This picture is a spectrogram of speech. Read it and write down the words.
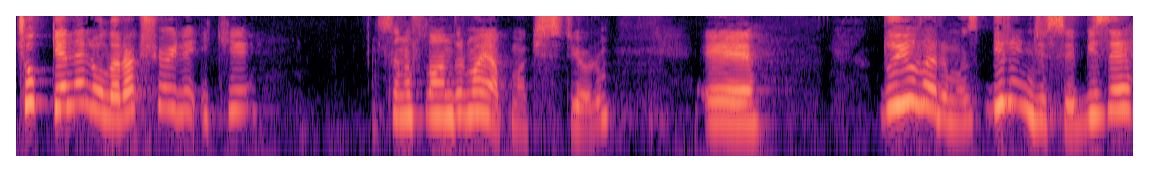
Çok genel olarak şöyle iki sınıflandırma yapmak istiyorum. Ee, duyularımız birincisi bize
